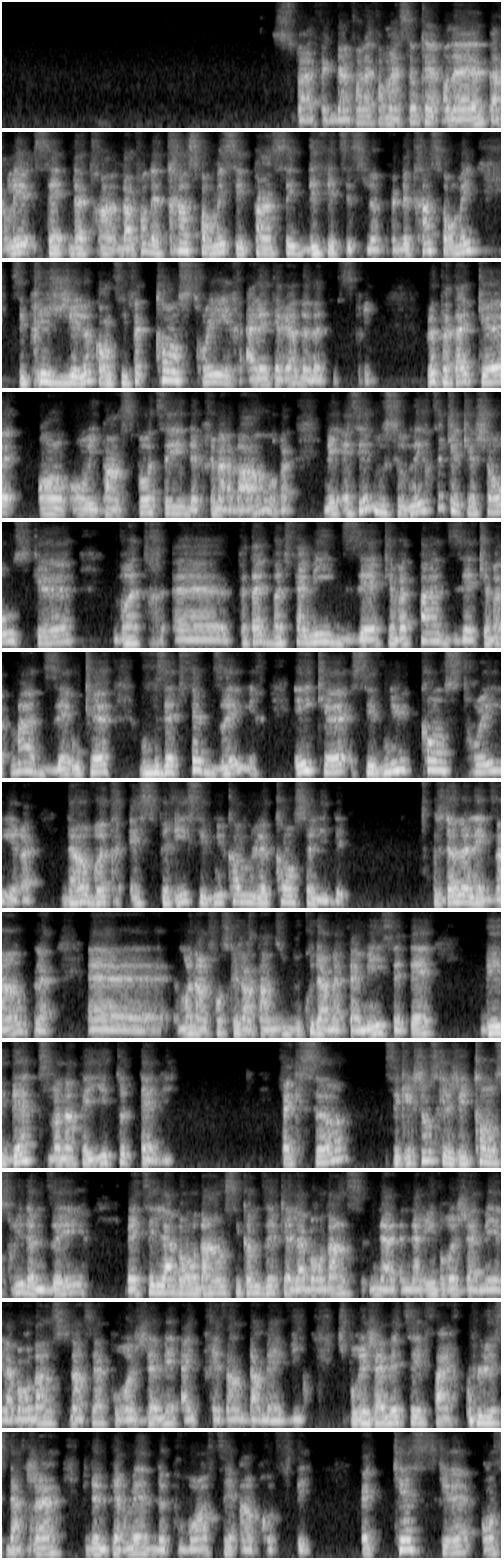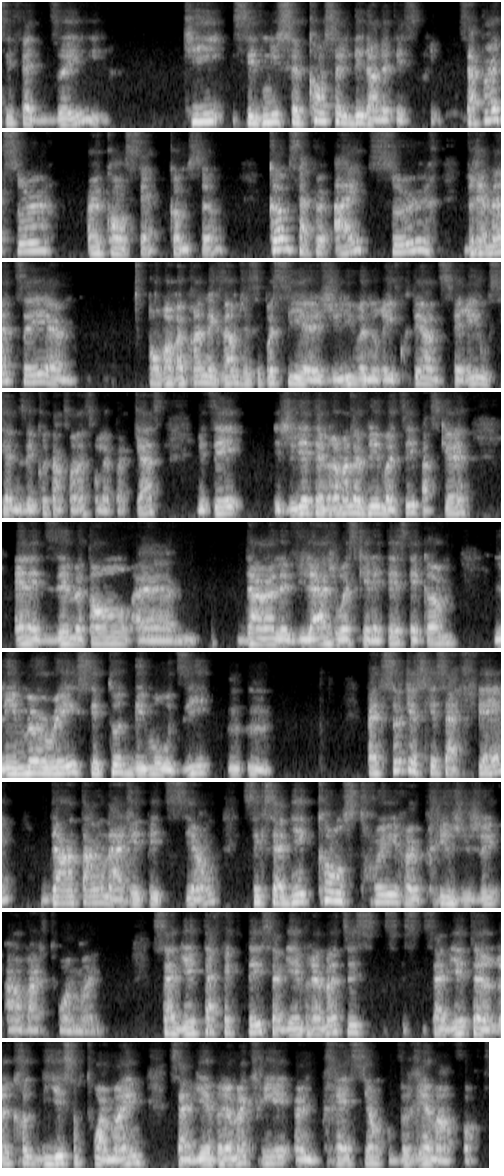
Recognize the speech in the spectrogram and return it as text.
Super. Fait que dans le fond, la formation qu'on avait parlé, c'est de, dans le fond, de transformer ces pensées défaitistes-là. Fait que de transformer ces préjugés-là qu'on s'est fait construire à l'intérieur de notre esprit. Là, peut-être qu'on n'y pense pas, tu sais, de prime abord, mais essayez de vous souvenir, tu sais, quelque chose que votre, euh, peut-être votre famille disait, que votre père disait, que votre mère disait, ou que vous vous êtes fait dire et que c'est venu construire dans votre esprit, c'est venu comme le consolider. Je donne un exemple. Euh, moi, dans le fond, ce que j'ai entendu beaucoup dans ma famille, c'était des dettes, tu vas en payer toute ta vie. Fait que ça, c'est quelque chose que j'ai construit de me dire, ben, l'abondance, c'est comme dire que l'abondance n'a- n'arrivera jamais. L'abondance financière pourra jamais être présente dans ma vie. Je pourrai jamais, faire plus d'argent puis de me permettre de pouvoir, en profiter. Qu'est-ce qu'on s'est fait dire qui s'est venu se consolider dans notre esprit? Ça peut être sur un concept comme ça, comme ça peut être sur vraiment, tu sais, euh, on va reprendre l'exemple, je ne sais pas si euh, Julie va nous réécouter en différé ou si elle nous écoute en ce moment sur le podcast, mais tu sais, Julie était vraiment devenue émotive parce que elle, disait, mettons, euh, dans le village où est-ce qu'elle était, c'était comme les Murray, c'est toutes des maudits. Mm-mm. Fait que ça, qu'est-ce que ça fait d'entendre à répétition? C'est que ça vient construire un préjugé envers toi-même. Ça vient t'affecter, ça vient vraiment, ça vient te recroqueviller sur toi-même, ça vient vraiment créer une pression vraiment forte.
